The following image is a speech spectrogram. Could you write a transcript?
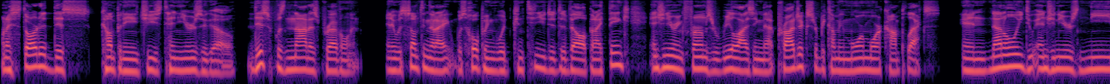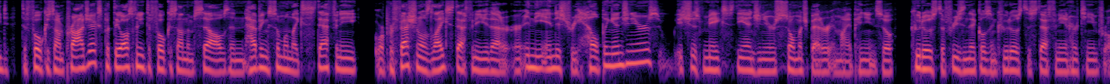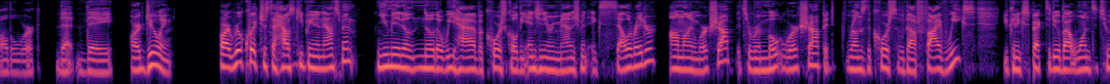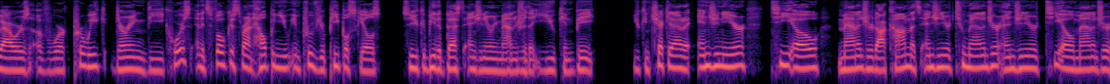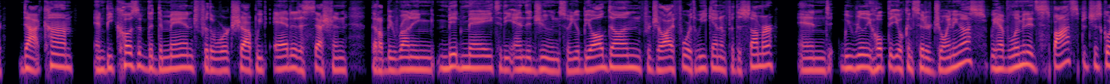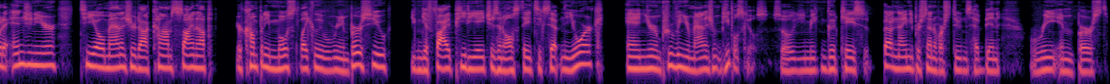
When I started this company, geez, 10 years ago, this was not as prevalent. And it was something that I was hoping would continue to develop. And I think engineering firms are realizing that projects are becoming more and more complex. And not only do engineers need to focus on projects, but they also need to focus on themselves. And having someone like Stephanie or professionals like Stephanie that are in the industry helping engineers, it just makes the engineers so much better, in my opinion. So kudos to Freese and Nichols and kudos to Stephanie and her team for all the work that they are doing. All right, real quick, just a housekeeping announcement. You may know- that we have a course called the Engineering Management Accelerator online workshop. It's a remote workshop. It runs the course of about five weeks. You can expect to do about one to two hours of work per week during the course, and it's focused around helping you improve your people skills so you could be the best engineering manager that you can be. You can check it out at engineertomanager.com. That's engineer2manager, engineertomanager.com. And because of the demand for the workshop, we've added a session that'll be running mid May to the end of June. So you'll be all done for July 4th weekend and for the summer. And we really hope that you'll consider joining us. We have limited spots, but just go to engineertomanager.com, sign up. Your company most likely will reimburse you. You can get five PDHs in all states except New York. and you're improving your management people skills. So you make a good case. About 90% of our students have been reimbursed.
